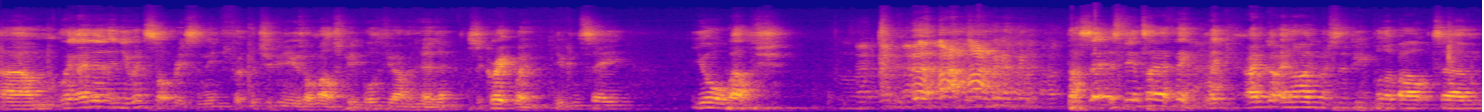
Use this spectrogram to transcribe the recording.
Um, like I did a new insult recently, for- which you can use on Welsh people if you haven't heard it. It's a great one. You can say, "You're Welsh." That's it. It's the entire thing. Like I've got in arguments with people about, um,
